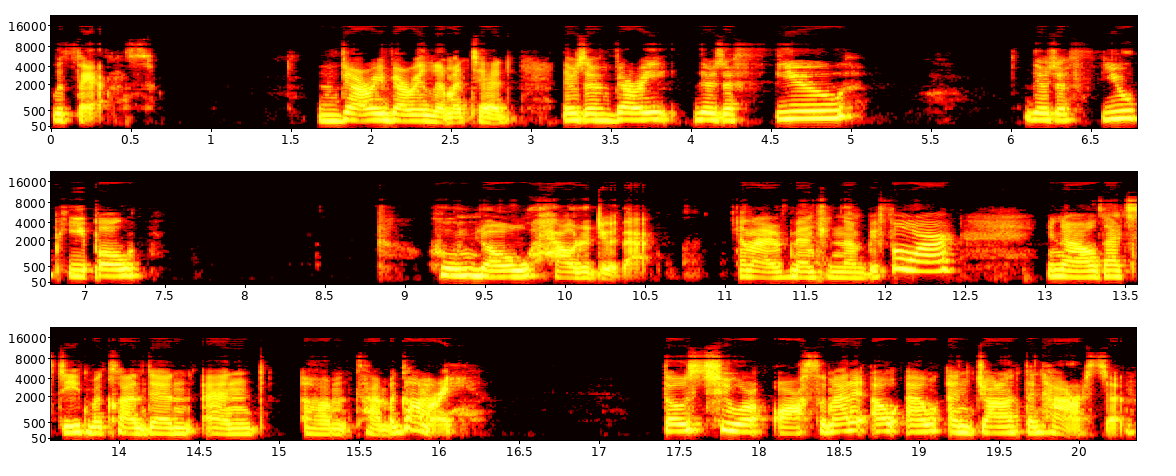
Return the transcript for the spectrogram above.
with fans. Very, very limited. There's a very, there's a few, there's a few people who know how to do that. And I've mentioned them before. You know, that's Steve McLendon and um, Ty Montgomery. Those two are awesome at it. Oh, oh, and Jonathan Harrison.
